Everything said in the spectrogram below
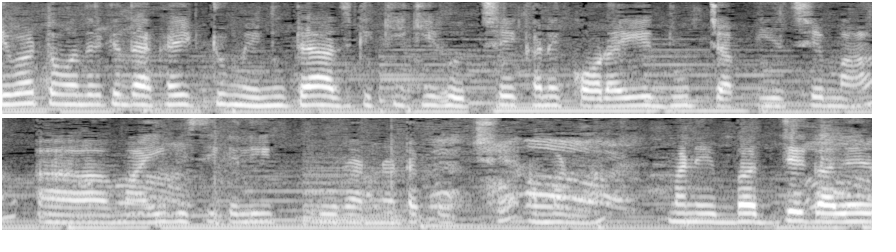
এবার তোমাদেরকে দেখাই একটু মেনুটা। আজকে কি কি হচ্ছে? এখানে কড়াইয়ে দুধ চাপিয়েছে মা। মাই বেসিক্যালি পুরো রান্নাটা করছে, আমার মা। মানে বার্থডে গালের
